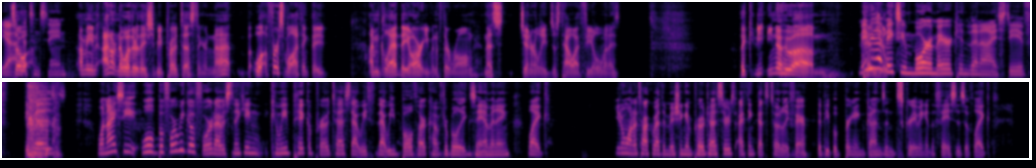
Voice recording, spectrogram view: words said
Yeah, So, that's insane. I mean, I don't know whether they should be protesting or not. But well, first of all, I think they. I'm glad they are, even if they're wrong, and that's generally just how I feel when I. Like you, you know who um Maybe that makes you more American than I, Steve. Because when I see, well, before we go forward, I was thinking, can we pick a protest that we that we both are comfortable examining? Like, you don't want to talk about the Michigan protesters. I think that's totally fair. The people bringing guns and screaming in the faces of like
